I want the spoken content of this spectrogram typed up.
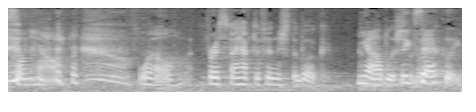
somehow. well, first I have to finish the book. Yeah, exactly.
